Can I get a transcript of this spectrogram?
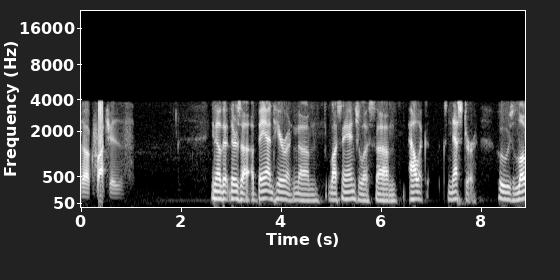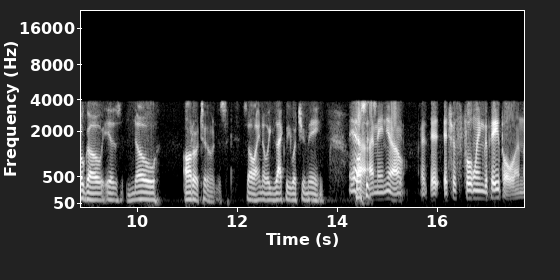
uh, crutches you know, there's a, a band here in um, Los Angeles, um, Alex Nestor, whose logo is no auto tunes. So I know exactly what you mean. Yeah, well, I mean, you know, it, it, it's just fooling the people, and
